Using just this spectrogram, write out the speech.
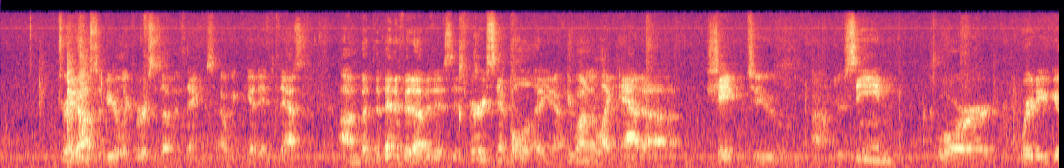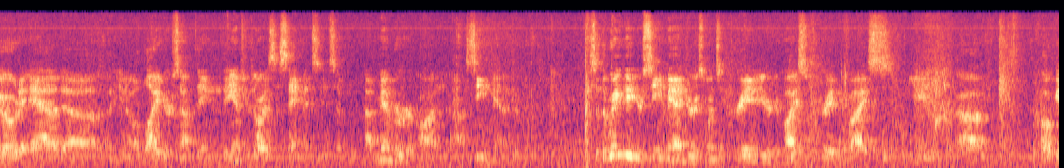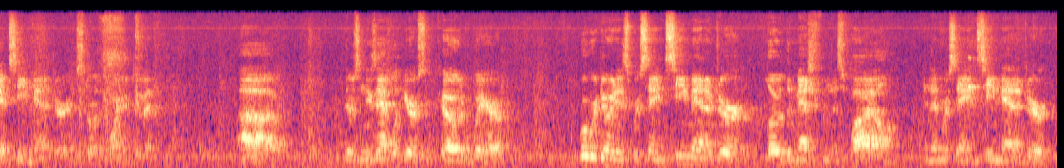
trade-offs of Irrlicht versus other things. Uh, we can get into that. Um, but the benefit of it is it's very simple. Uh, you know, if you want to like add a shape to um, your scene, or where do you go to add a, you know a light or something, the answer is always the same. It's, it's a, a member on uh, Scene Manager. So the way you get your Scene Manager is once you've created your device, you create a device, you uh, call get Scene Manager and store the pointer to it. Uh, there's an example here of some code where what we're doing is we're saying scene manager, load the mesh from this file, and then we're saying scene manager,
